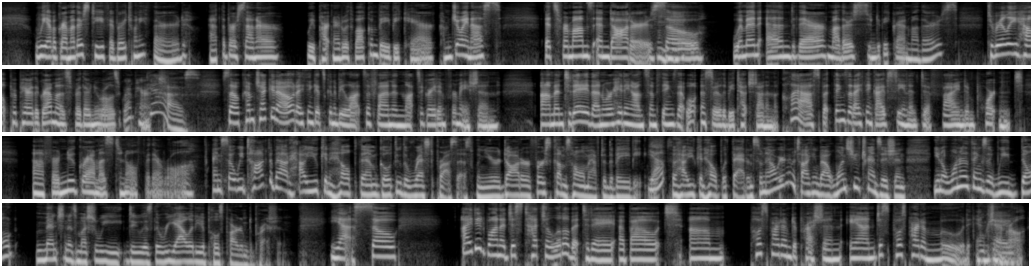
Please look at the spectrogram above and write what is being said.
We have a grandmother's tea February 23rd at the birth center. We partnered with Welcome Baby Care. Come join us. It's for moms and daughters. So, women and their mothers, soon to be grandmothers, to really help prepare the grandmas for their new role as a grandparent. Yes. So come check it out. I think it's going to be lots of fun and lots of great information. Um, and today, then, we're hitting on some things that won't necessarily be touched on in the class, but things that I think I've seen and defined important uh, for new grandmas to know for their role. And so we talked about how you can help them go through the rest process when your daughter first comes home after the baby. Yep. So how you can help with that. And so now we're going to talking about once you've transitioned, you know, one of the things that we don't mention as much as we do is the reality of postpartum depression. Yes. So I did want to just touch a little bit today about um, postpartum depression and just postpartum mood in Okay. general.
